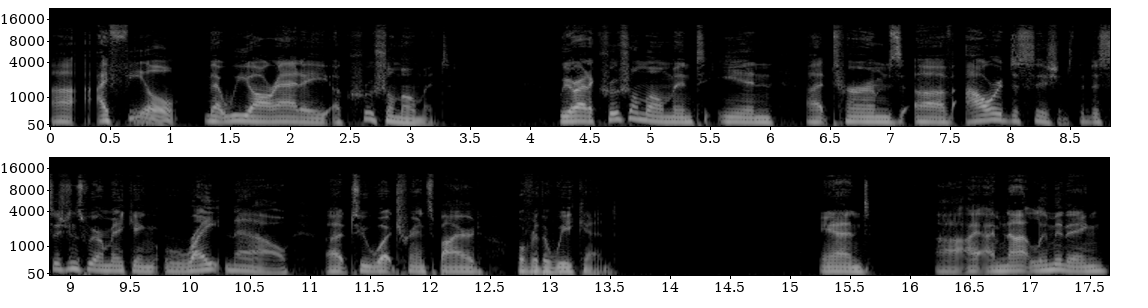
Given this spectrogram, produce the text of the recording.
uh, I feel that we are at a, a, crucial moment. We are at a crucial moment in uh, terms of our decisions, the decisions we are making right now uh, to what transpired over the weekend. And uh, I, I'm not limiting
